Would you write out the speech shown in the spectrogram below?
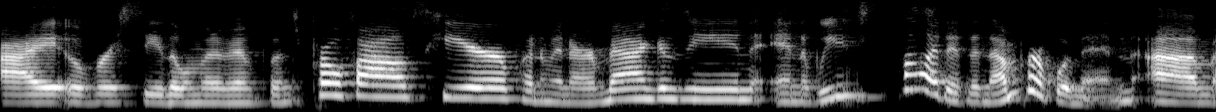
I oversee the Women of Influence profiles here, put them in our magazine, and we spotlighted a number of women um,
